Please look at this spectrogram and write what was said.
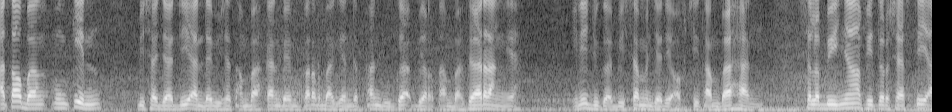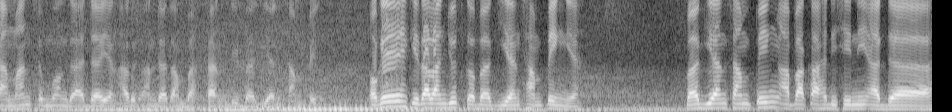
atau bang, mungkin bisa jadi Anda bisa tambahkan bumper bagian depan juga biar tambah garang ya. Ini juga bisa menjadi opsi tambahan. Selebihnya fitur safety aman semua nggak ada yang harus anda tambahkan di bagian samping oke kita lanjut ke bagian samping ya. Bagian samping apakah di sini ada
